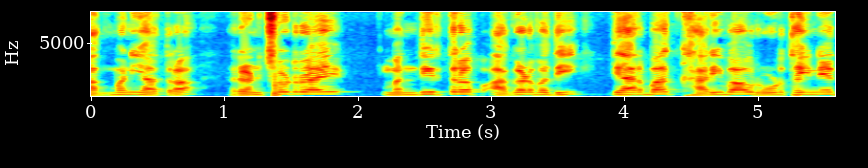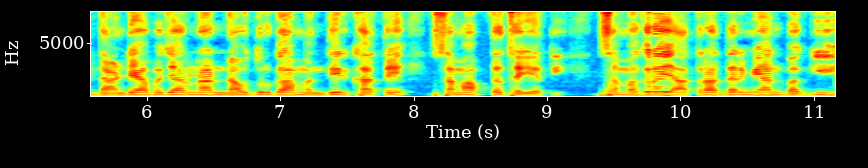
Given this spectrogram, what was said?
આગમન યાત્રા રણછોડરાય મંદિર તરફ આગળ વધી, ત્યારબાદ ખારીવાવ રોડ થઈને દાંડિયા બજારના નવદુર્ગા મંદિર ખાતે સમાપ્ત થઈ હતી. સમગ્ર યાત્રા દરમિયાન બગી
